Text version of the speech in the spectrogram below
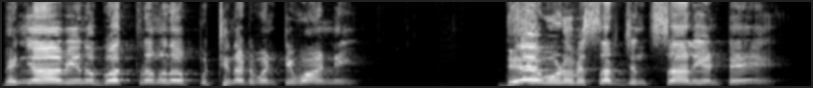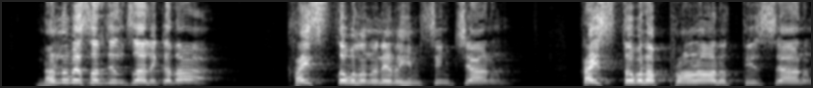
బెన్యామీను గోత్రములో పుట్టినటువంటి వాణ్ణి. దేవుడు విసర్జించాలి అంటే నన్ను విసర్జించాలి కదా. క్రైస్తవులను నేను హింసించాను. క్రైస్తవుల ప్రాణాలు తీశాను.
